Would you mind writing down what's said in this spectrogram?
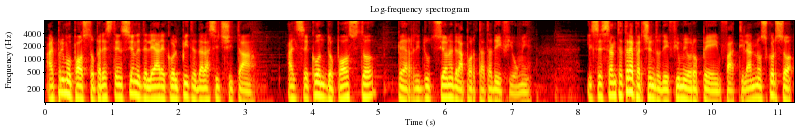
Al primo posto per estensione delle aree colpite dalla siccità, al secondo posto per riduzione della portata dei fiumi. Il 63% dei fiumi europei, infatti, l'anno scorso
